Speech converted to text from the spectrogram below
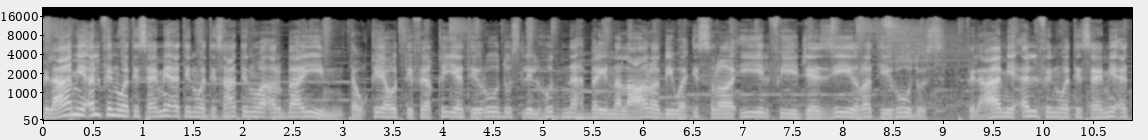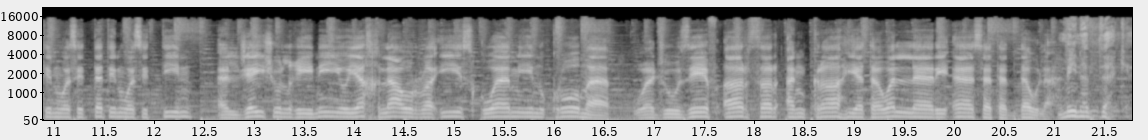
في العام 1949 توقيع اتفاقية رودس للهدنة بين العرب وإسرائيل في جزيرة رودس. في العام 1966 الجيش الغيني يخلع الرئيس كوامي نكروما وجوزيف آرثر أنكراه يتولى رئاسة الدولة. من الذاكرة.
